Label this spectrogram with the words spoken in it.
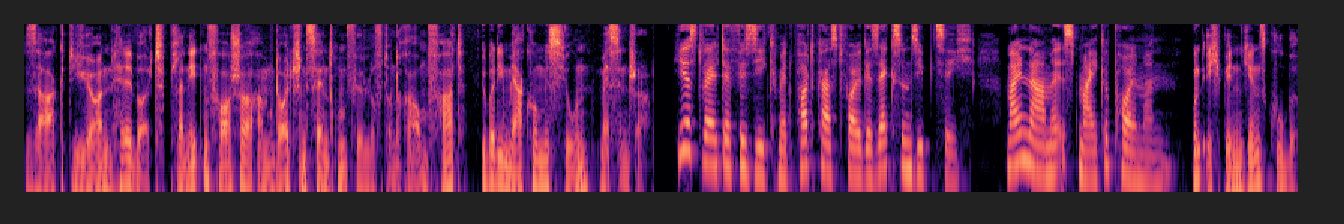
Sagt Jörn Helbert, Planetenforscher am Deutschen Zentrum für Luft- und Raumfahrt, über die Merkur-Mission Messenger. Hier ist Welt der Physik mit Podcast Folge 76. Mein Name ist Maike Pollmann. Und ich bin Jens Kube.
